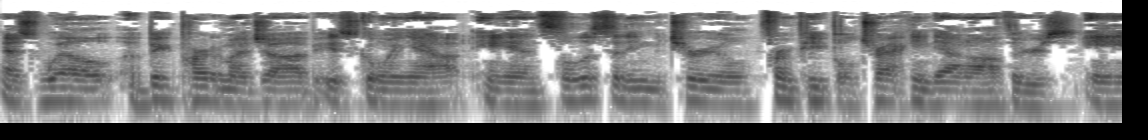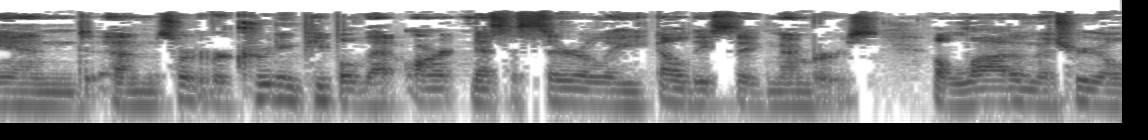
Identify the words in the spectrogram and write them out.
As well, a big part of my job is going out and soliciting material from people, tracking down authors, and um, sort of recruiting people that aren't necessarily LD-SIG members. A lot of material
